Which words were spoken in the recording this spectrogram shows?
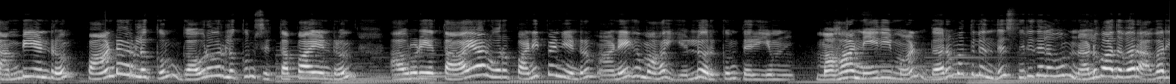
தம்பி என்றும் பாண்டவர்களுக்கும் கௌரவர்களுக்கும் சித்தப்பா என்றும் அவருடைய தாயார் ஒரு பணிப்பெண் என்றும் அநேகமாக எல்லோருக்கும் தெரியும். மகா நீதிமான் தர்மத்திலிருந்து சிறிதளவும் நழுவாதவர் அவர்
